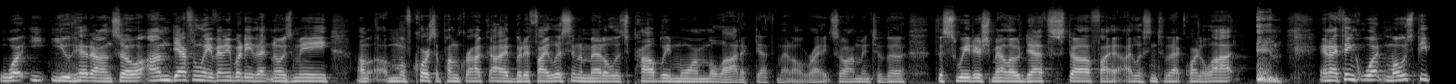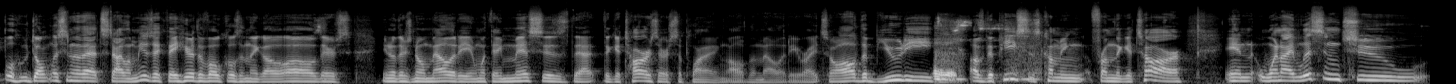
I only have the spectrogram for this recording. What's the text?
what you hit on. So I'm definitely, if anybody that knows me, I'm, I'm, of course a punk rock guy, but if I listen to metal, it's probably more melodic death metal, right? So I'm into the the Swedish mellow death stuff. I, I listen to that quite a lot. And I think what most people who don't listen to that style of music, they hear the vocals and they go, "Oh, there's you know there's no melody," and what they miss is that the guitars are supplying all the melody, right? So all the beauty of the piece is coming from the guitar. And when I listen to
